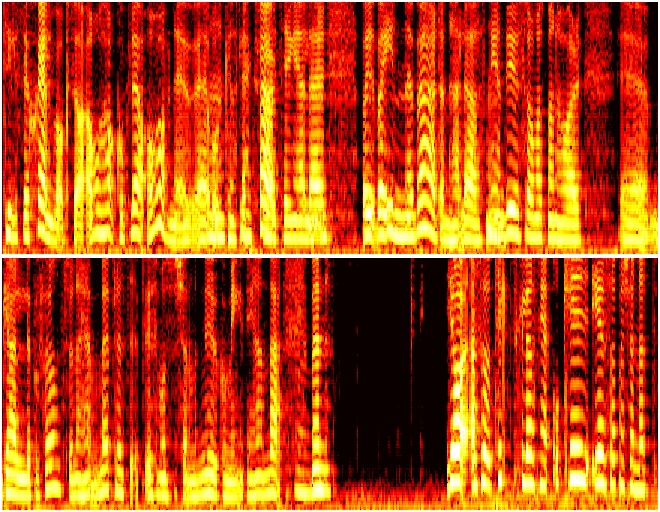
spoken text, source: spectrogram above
till sig själv också. Jaha, kopplar jag av nu eh, och Mm, kan släppa exakt. allting? Eller vad, vad innebär den här lösningen? Det är ju som att man har eh, galler på fönstren hemma i princip. Liksom, och så känner man att nu kommer ingenting hända. Men ja, alltså tekniska lösningar. Okej, är det så att man känner att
